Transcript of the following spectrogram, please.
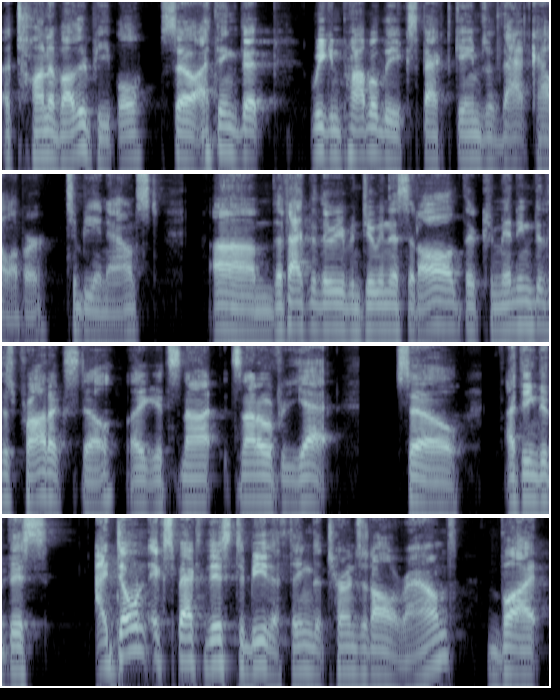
a ton of other people. So I think that we can probably expect games of that caliber to be announced. Um, the fact that they're even doing this at all, they're committing to this product still. Like, it's not it's not over yet. So I think that this I don't expect this to be the thing that turns it all around, but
